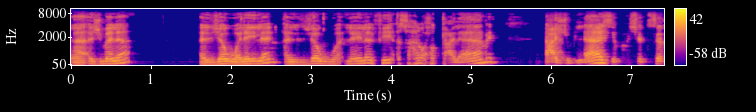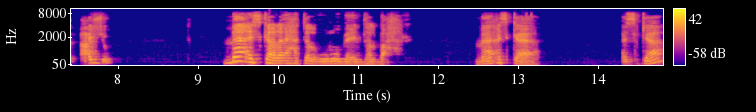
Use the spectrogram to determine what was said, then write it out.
ما أجمل الجو ليلا؟ الجو ليلا في الصحراء وأحط علامة تعجب لازم عشان تصير تعجب. ما أزكى رائحة الغروب عند البحر؟ ما أزكى؟ أزكى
